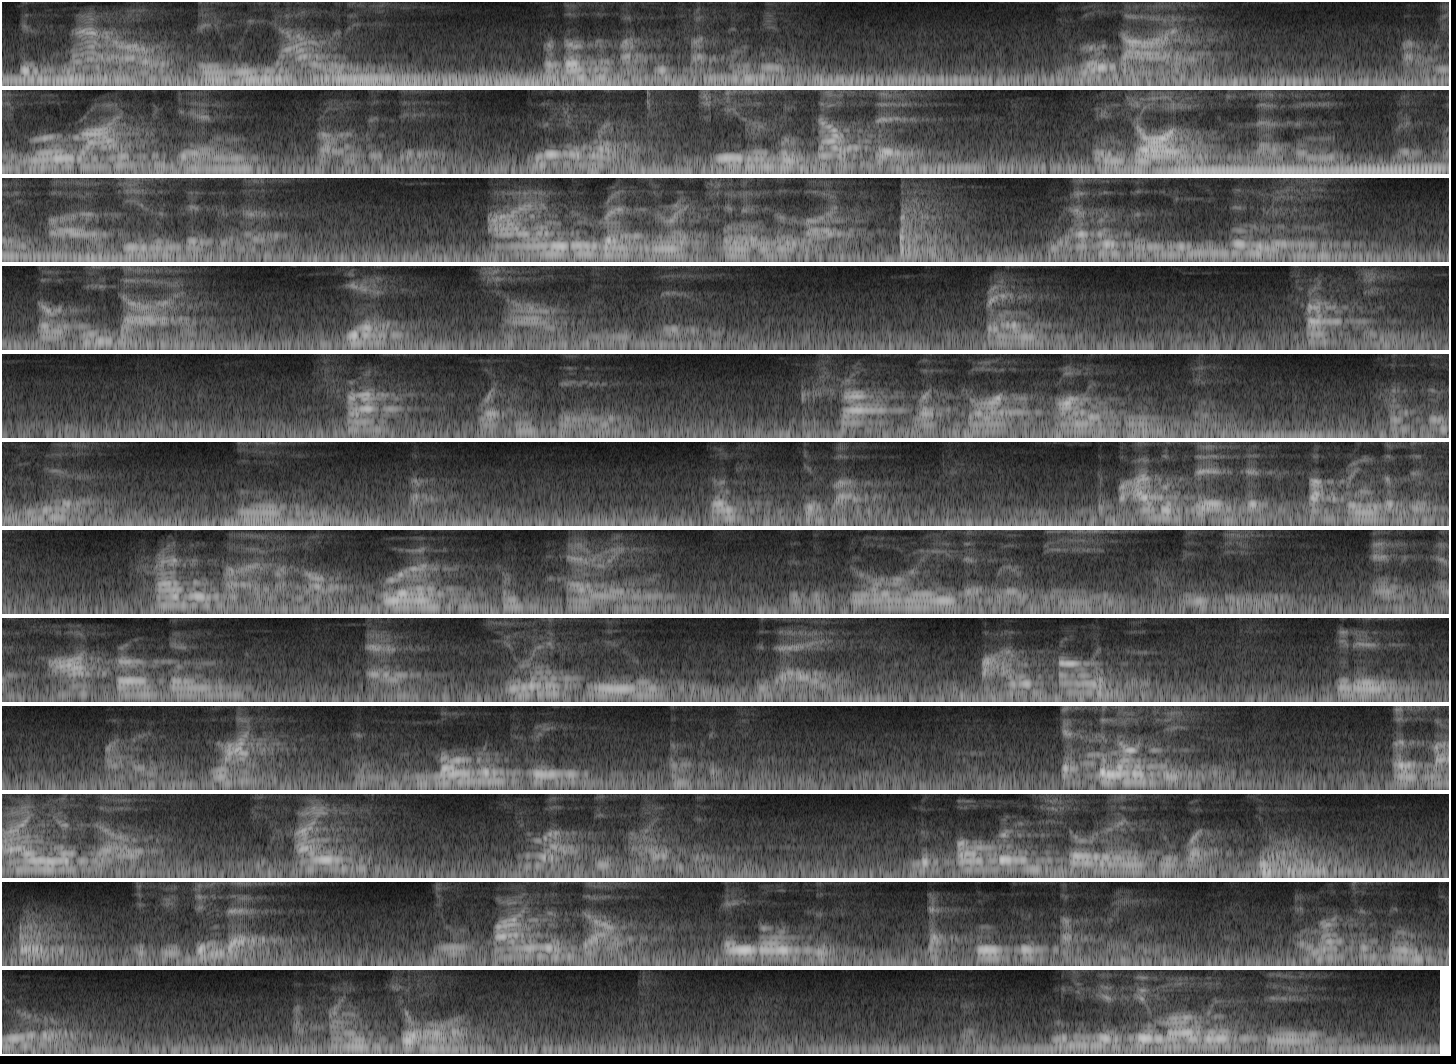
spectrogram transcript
is now a reality for those of us who trust in him. We will die, but we will rise again from the dead. You look at what Jesus himself says in John 11, verse 25. Jesus said to her, I am the resurrection and the life. Whoever believes in me, though he die, yet shall he live. Friends, trust Jesus. Trust what he says. Trust what God promises and persevere in suffering. Don't give up. The Bible says that the sufferings of this present time are not worth comparing to the glory that will be revealed. And as heartbroken as you may feel today, the Bible promises it is but a light and momentary affliction. Get to know Jesus, align yourself behind him, queue up behind him, look over his shoulder into what's beyond. If you do that, you will find yourself able to step into suffering and not just endure, but find joy. So, let me give you a few moments to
